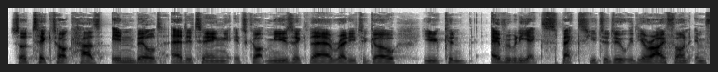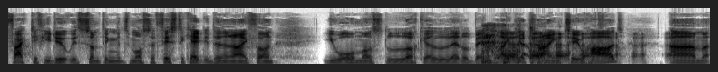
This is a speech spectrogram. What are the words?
so TikTok has inbuilt editing. It's got music there ready to go. You can, everybody expects you to do it with your iPhone. In fact, if you do it with something that's more sophisticated than an iPhone, you almost look a little bit like you're trying too hard. Um,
